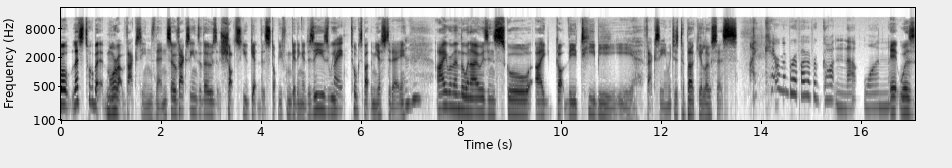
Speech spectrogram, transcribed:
Well, let's talk about more about vaccines then. So, vaccines are those shots you get that stop you from getting a disease. We Right. talked about them yesterday. Mm-hmm. I remember when I was in school, I got the TB vaccine, which is tuberculosis. I can't remember if I've ever gotten that one. It was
